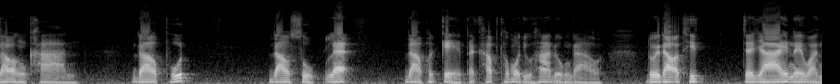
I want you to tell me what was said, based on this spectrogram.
ดาวอังคาร ดาวพุธ ดาวศุกร์ และดาวพระเกตนะครับ ทั้งหมดอยู่ 5 ดวงดาว โดยดาวอาทิตย์จะย้ายในวัน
